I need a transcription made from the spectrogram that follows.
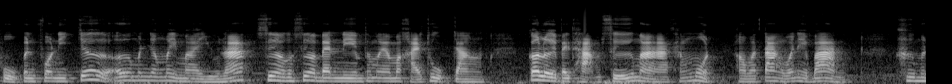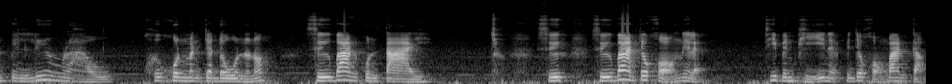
ถูกเป็นเฟอร์นิเจอร์ เออ มันยังไม่ใหม่อยู่นะ เสื้อก็เสื้อแบรนด์เนมทำไมเอามาขายถูกจัง ก็เลยไปถามซื้อมาทั้งหมด เอามาตั้งไว้ในบ้าน คือมันเป็นเรื่องราว คือคนมันจะโดนอะเนาะ ซื้อบ้านคนตาย ซื้อ ซื้อบ้านเจ้าของเนี่ยแหละ ที่เป็นผีเนี่ย เป็นเจ้าของบ้านเก่า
